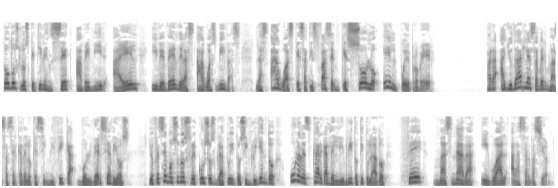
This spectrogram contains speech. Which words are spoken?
todos los que tienen sed a venir a Él y beber de las aguas vivas, las aguas que satisfacen que sólo Él puede proveer. Para ayudarle a saber más acerca de lo que significa volverse a Dios, le ofrecemos unos recursos gratuitos, incluyendo una descarga del librito titulado Fe más nada igual a la salvación.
